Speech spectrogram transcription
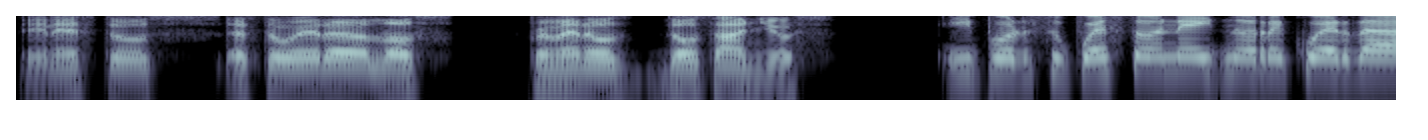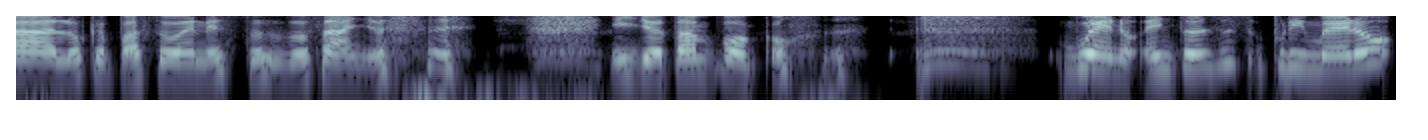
En estos, esto era los primeros dos años. Y por supuesto Nate no recuerda lo que pasó en estos dos años. y yo tampoco. bueno, entonces primero,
